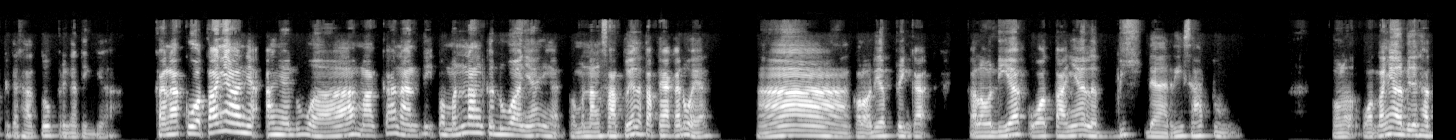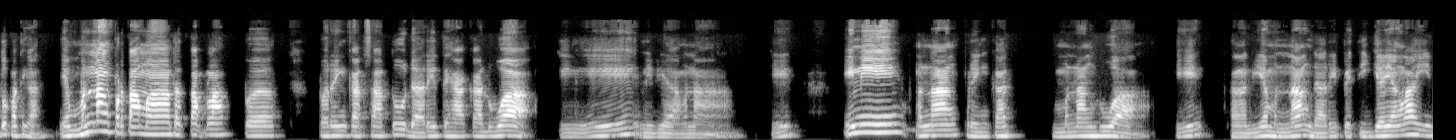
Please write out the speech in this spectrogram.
peringkat 1, peringkat 3. Karena kuotanya hanya hanya 2, maka nanti pemenang keduanya, ingat, pemenang satunya tetap THK 2 ya. Nah, kalau dia peringkat, kalau dia kuotanya lebih dari satu. Kalau kuotanya lebih dari satu, perhatikan. Yang menang pertama tetaplah pe, peringkat satu dari THK 2. Oke, ini dia menang. Oke. Ini menang peringkat menang 2. Oke, karena dia menang dari P3 yang lain.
